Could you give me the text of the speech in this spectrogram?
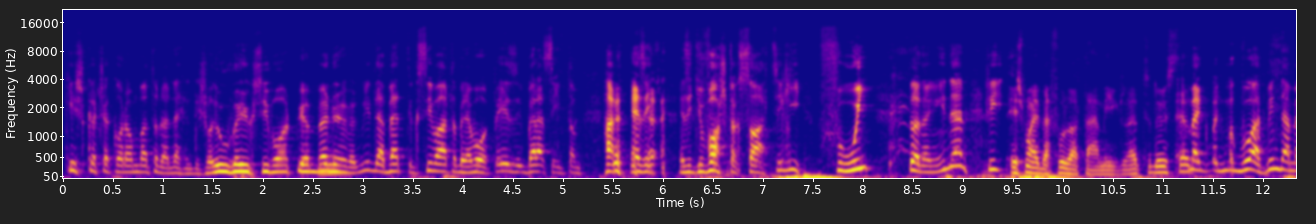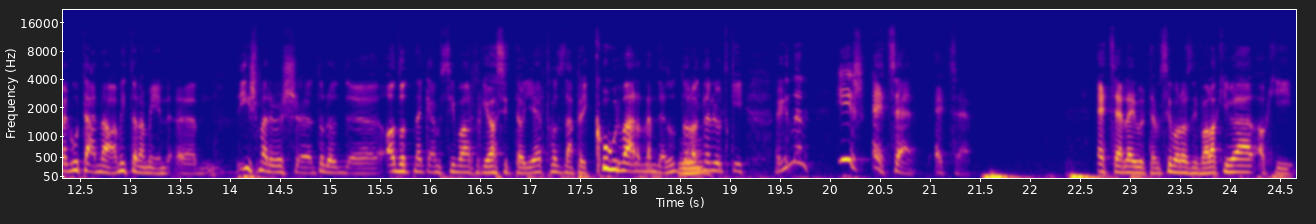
kis köcsökoromban, tudod, nekünk is volt, ú, vegyük szivart, milyen menő, meg minden, vettük szivart, amire volt pénzünk, beleszívtam. Hát ez egy, ez egy vastag szar cigi, fúj, tudod, meg minden, és így És majd befulladtál, míg letüdőzted. meg, meg, meg, volt minden, meg utána, mit tudom én, ismerős, tudod, adott nekem szivart, aki azt hitte, hogy ért hozzá, pedig kurvára nem, de ez utólag derült ki, meg minden, és egyszer, egyszer, egyszer leültem szivarozni valakivel, aki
